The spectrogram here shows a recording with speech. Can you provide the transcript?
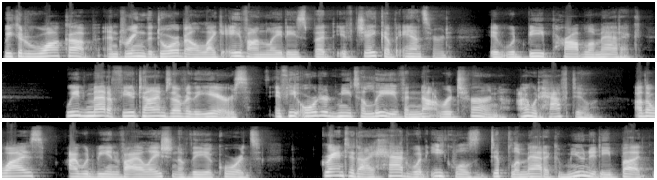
We could walk up and ring the doorbell like Avon ladies, but if Jacob answered, it would be problematic. We'd met a few times over the years. If he ordered me to leave and not return, I would have to. Otherwise, I would be in violation of the accords. Granted, I had what equals diplomatic immunity, but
